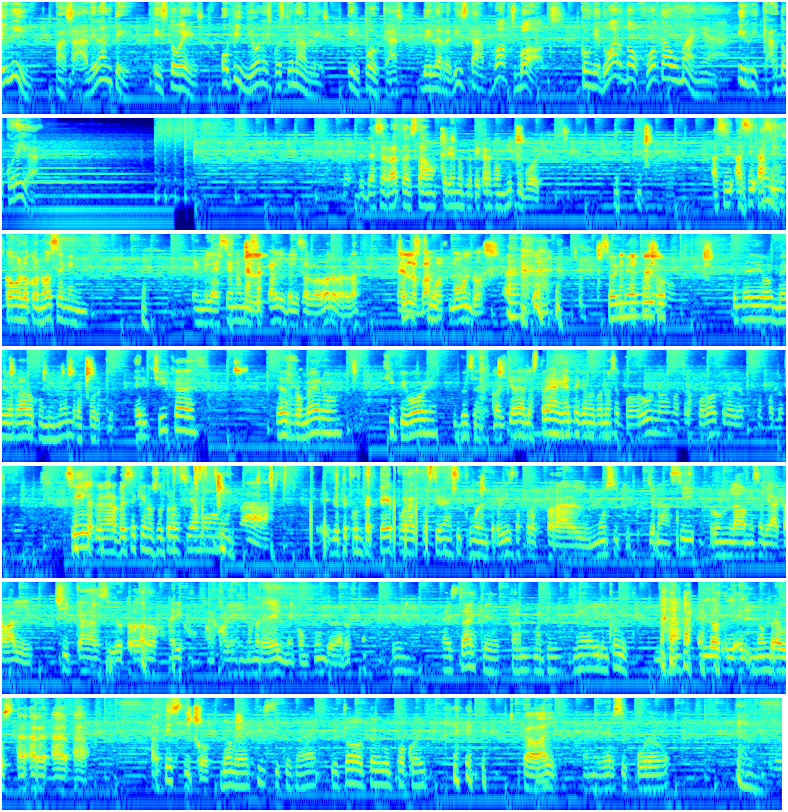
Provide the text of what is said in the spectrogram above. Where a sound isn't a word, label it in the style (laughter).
de mí. Pasa adelante. Esto es Opiniones Cuestionables, el podcast de la revista Box Box, con Eduardo J. Umaña y Ricardo Corea. Desde hace rato estábamos queriendo platicar con Hippie Boy. (laughs) Así, así, así como lo conocen en, en la escena musical de El Salvador, ¿verdad? En los bajos mundos. (laughs) soy medio, soy medio, medio raro con mi nombre porque Eric Chicas es Romero, Hippie Boy, entonces cualquiera de los tres, hay gente que me conoce por uno, otros por otro y otros por los tres. Sí, la primera vez que nosotros hacíamos una... eh, Yo te contacté por cuestiones así como la entrevista para, para el músico y cuestiones así. Por un lado me salía cabal chicas y de otro lado Romero y dijo, bueno, ¿cuál es el nombre de él? Me confunde, ¿verdad? Sí, Ahí está, es que para mantener ahí la incógnita. Ajá, el, el- el nombre a- a- a- a- artístico, Nombre artístico, cabal. De todo tengo un poco ahí. cabal. Déjame ver si puedo. ver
